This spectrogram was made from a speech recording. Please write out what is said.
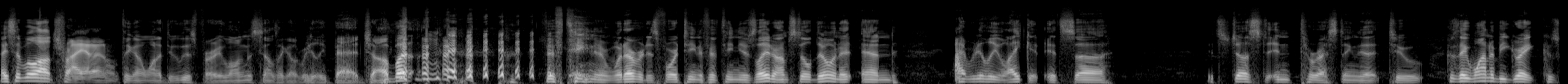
I said, "Well, I'll try it. I don't think I want to do this very long. This sounds like a really bad job, but 15 or whatever it is, 14 or 15 years later, I'm still doing it, and I really like it. It's uh, it's just interesting to to because they want to be great. Because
